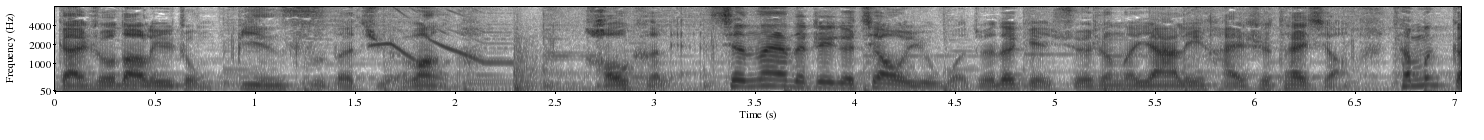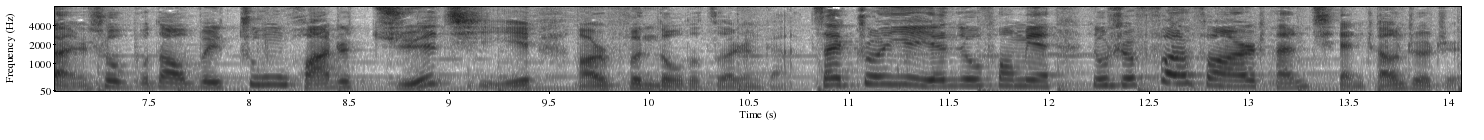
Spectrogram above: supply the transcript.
感受到了一种濒死的绝望啊，好可怜！现在的这个教育，我觉得给学生的压力还是太小，他们感受不到为中华的崛起而奋斗的责任感，在专业研究方面又是泛泛而谈，浅尝辄止，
